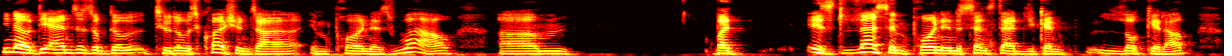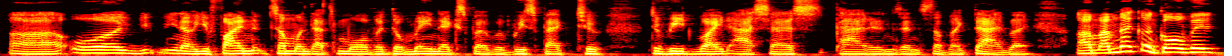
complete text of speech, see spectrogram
you know the answers of those to those questions are important as well. Um, but is less important in the sense that you can look it up uh, or you, you, know you find someone that's more of a domain expert with respect to the read write access patterns and stuff like that right? Um, i'm not going to go over it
